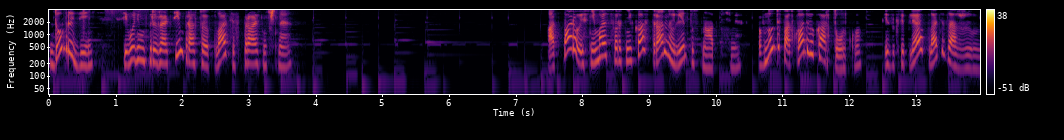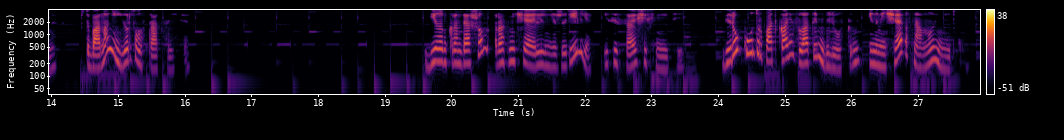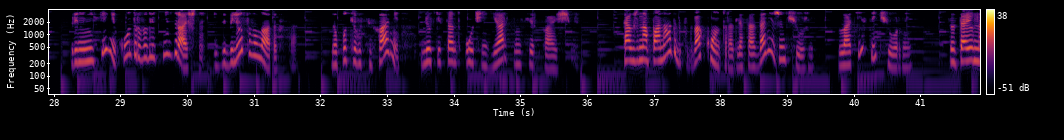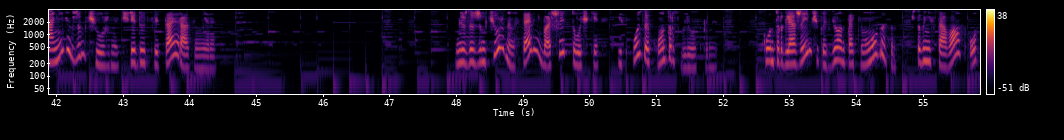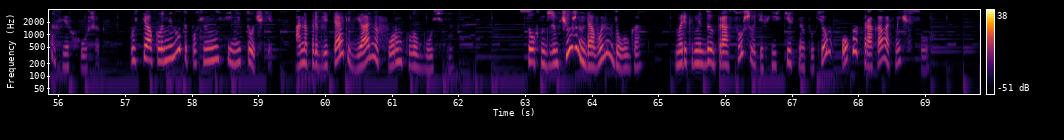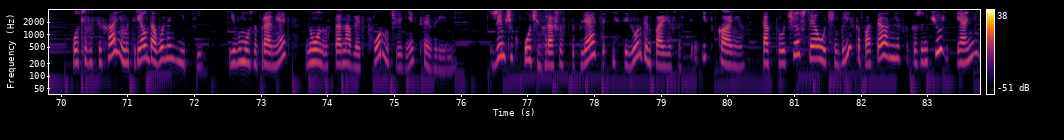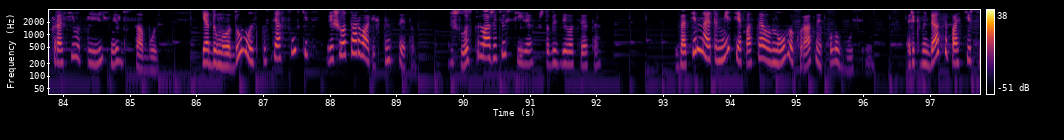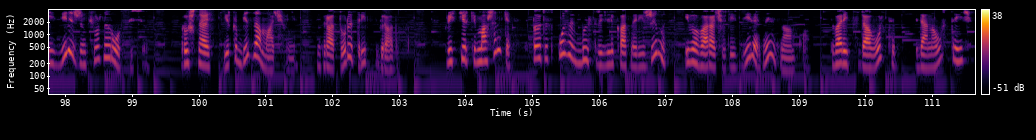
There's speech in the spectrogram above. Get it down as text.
Добрый день! Сегодня мы превратим простое платье в праздничное. Отпарываю и снимаю с воротника странную ленту с надписями. Внутрь подкладываю картонку и закрепляю платье зажимами, чтобы оно не ерзало в процессе. Белым карандашом размечаю линии жерелья и свисающих нитей. Беру контур по ткани золотыми блестками и намечаю основную нитку. При нанесении контур выглядит невзрачно из-за белесого латекса, но после высыхания блестки станут очень яркими и сверкающими. Также нам понадобится два контура для создания жемчужин – золотистый и черный. Создаем на нитях жемчужины, чередуя цвета и размеры. Между жемчужинами ставим небольшие точки, используя контур с блестками. Контур для жемчуга сделан таким образом, чтобы не оставалось острых верхушек. Спустя около минуты после нанесения точки она приобретает идеальную форму полубусины. Сохнут жемчужины довольно долго. Мы рекомендуем просушивать их естественным путем около 48 часов. После высыхания материал довольно гибкий. Его можно промять, но он восстанавливает форму через некоторое время. Жемчуг очень хорошо сцепляется и с твердыми поверхностями, и с тканью. Так получилось, что я очень близко поставила несколько жемчужин, и они некрасиво слились между собой. Я думала-думала и спустя сутки решила оторвать их пинцетом. Пришлось приложить усилия, чтобы сделать это. Затем на этом месте я поставила новые аккуратные полубусины. Рекомендация по стирке изделий с жемчужной росписью. Ручная стирка без замачивания с температурой 30 градусов. При стирке в машинке стоит использовать быстрые деликатные режимы и выворачивать изделие наизнанку. Творите с удовольствием и до новых встреч!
